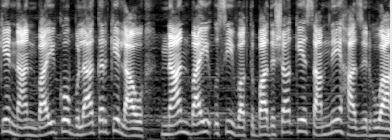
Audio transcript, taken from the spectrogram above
के नानबाई को बुला करके लाओ। नानबाई उसी वक्त बादशाह के सामने हाजिर हुआ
